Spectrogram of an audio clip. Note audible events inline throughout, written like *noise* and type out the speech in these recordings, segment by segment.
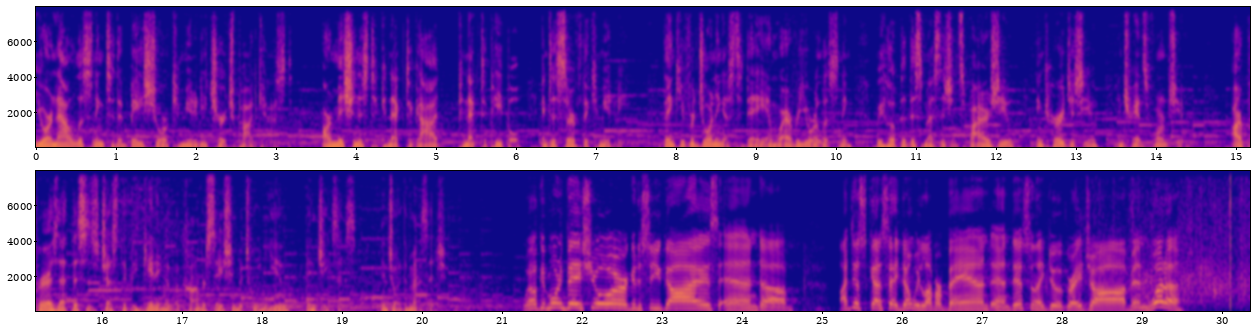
You are now listening to the Bayshore Community Church podcast. Our mission is to connect to God, connect to people, and to serve the community. Thank you for joining us today, and wherever you are listening, we hope that this message inspires you, encourages you, and transforms you. Our prayer is that this is just the beginning of a conversation between you and Jesus. Enjoy the message. Well, good morning, Bayshore. Good to see you guys. And uh, I just got to say, don't we love our band? And this, and they do a great job. And what a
